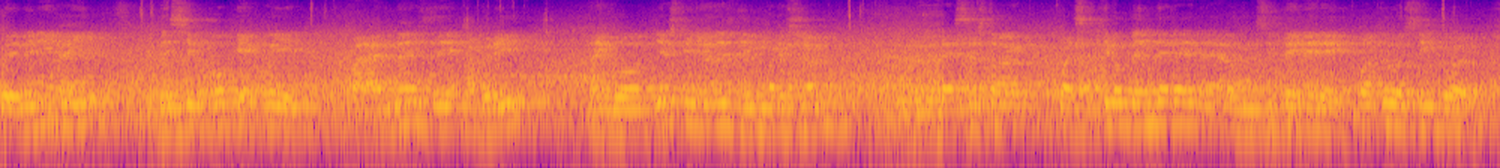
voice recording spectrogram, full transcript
puede venir ahí y decir, ok, oye, para el mes de abril tengo 10 millones de inversión, les estoy, pues quiero vender a un CPM de 4 o 5 euros.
